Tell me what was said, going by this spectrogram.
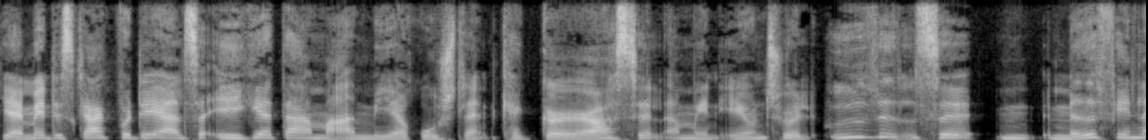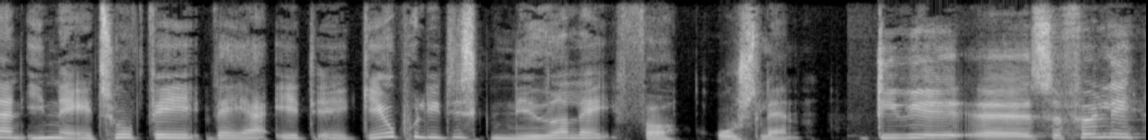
Ja, men det skal vurderer altså ikke, at der er meget mere, Rusland kan gøre, selvom en eventuel udvidelse med Finland i NATO vil være et øh, geopolitisk nederlag for Rusland. De vil øh, selvfølgelig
